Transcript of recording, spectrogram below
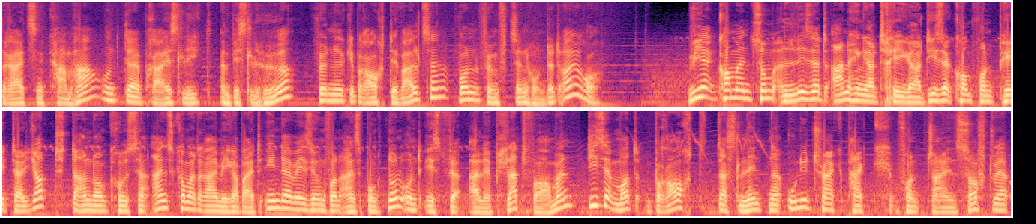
13 km/h und der Preis liegt ein bisschen höher für eine gebrauchte Walze von 1500 Euro. Wir kommen zum Lizard-Anhängerträger. Dieser kommt von Peter J. Downloadgröße 1,3 MB in der Version von 1.0 und ist für alle Plattformen. Dieser Mod braucht das Lindner Unitrack Pack von Giant Software,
